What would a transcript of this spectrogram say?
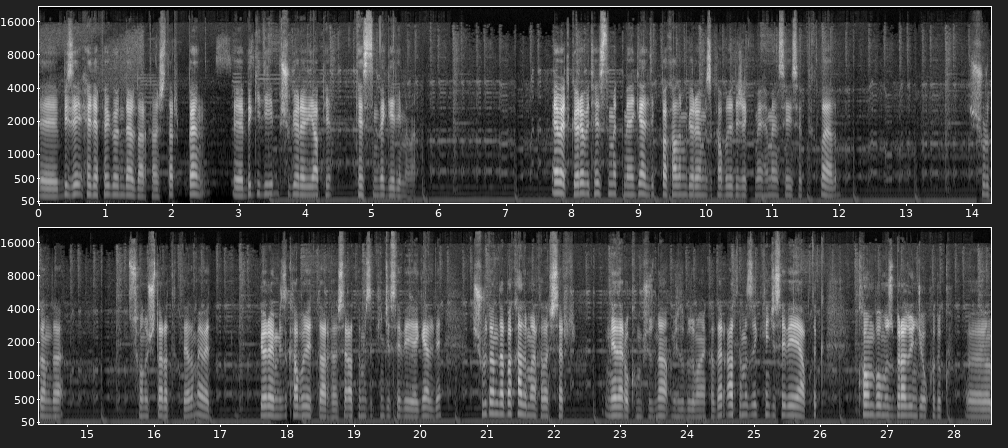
Ee, bizi hedefe gönderdi arkadaşlar. Ben e, bir gideyim şu görevi yapayım. Teslimde geleyim hemen. Evet görevi teslim etmeye geldik. Bakalım görevimizi kabul edecek mi? Hemen seyise tıklayalım. Şuradan da sonuçlara tıklayalım. Evet görevimizi kabul etti arkadaşlar. Atımız ikinci seviyeye geldi. Şuradan da bakalım arkadaşlar neler okumuşuz, ne yapmışız bu zamana kadar. Atımızı ikinci seviye yaptık. Kombomuz biraz önce okuduk. Ee,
